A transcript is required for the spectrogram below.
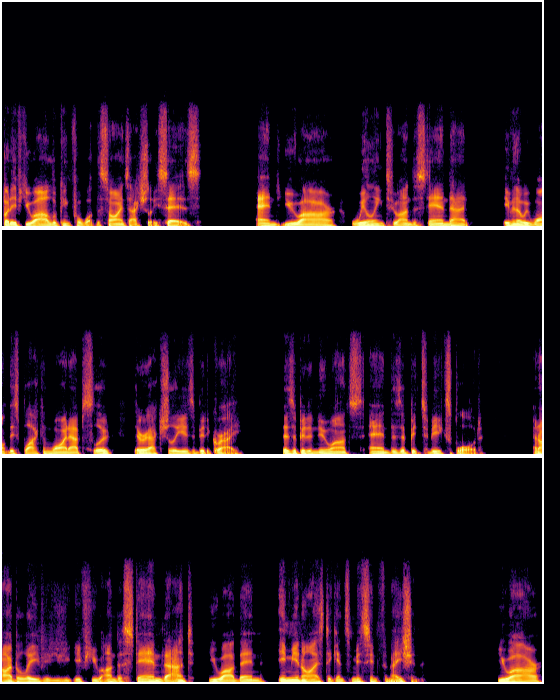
But if you are looking for what the science actually says and you are willing to understand that even though we want this black and white absolute there actually is a bit of gray. There's a bit of nuance and there's a bit to be explored. And I believe if you, if you understand that, you are then immunized against misinformation. You are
